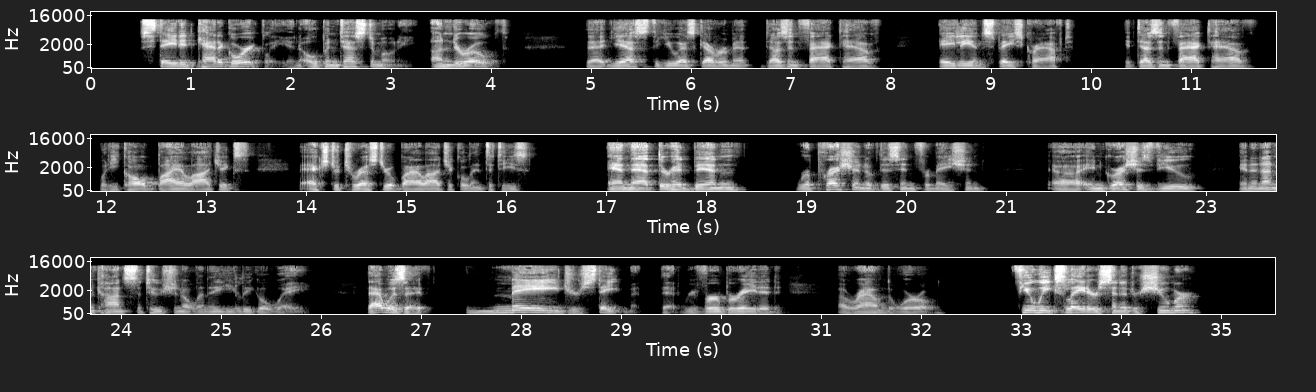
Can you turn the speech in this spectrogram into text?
stated categorically in open testimony under oath that yes, the US government does in fact have alien spacecraft. It does in fact have what he called biologics, extraterrestrial biological entities, and that there had been repression of this information, uh, in Grusch's view, in an unconstitutional and illegal way. That was a major statement that reverberated around the world. A few weeks later, Senator Schumer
